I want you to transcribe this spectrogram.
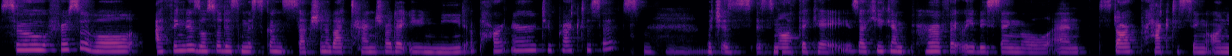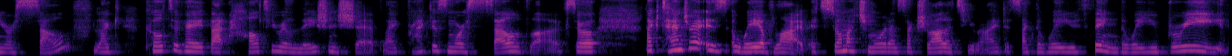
So, first of all, I think there's also this misconception about Tantra that you need a partner to practice it, mm-hmm. which is, is not the case. Like, you can perfectly be single and start practicing on yourself, like, cultivate that healthy relationship, like, practice more self love. So, like, Tantra is a way of life. It's so much more than sexuality, right? It's like the way you think, the way you breathe,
